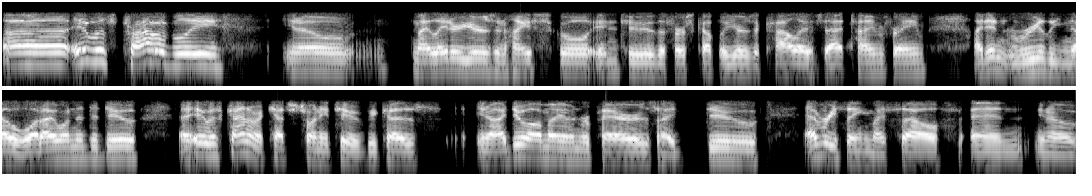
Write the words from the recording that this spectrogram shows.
Uh, it was probably you know, my later years in high school into the first couple of years of college, that time frame, I didn't really know what I wanted to do. Uh, it was kind of a catch 22 because, you know, I do all my own repairs, I do everything myself, and, you know,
